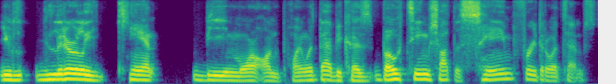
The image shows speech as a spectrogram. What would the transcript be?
You literally can't be more on point with that because both teams shot the same free throw attempts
